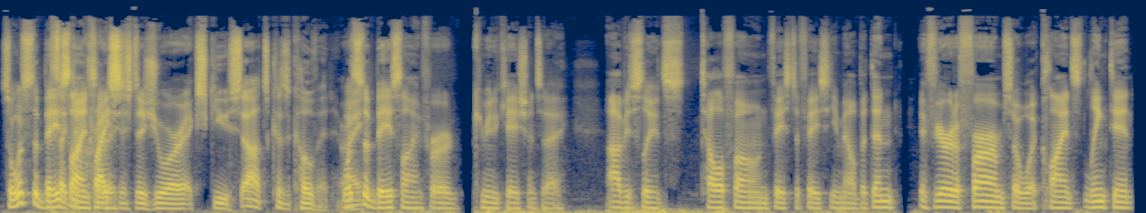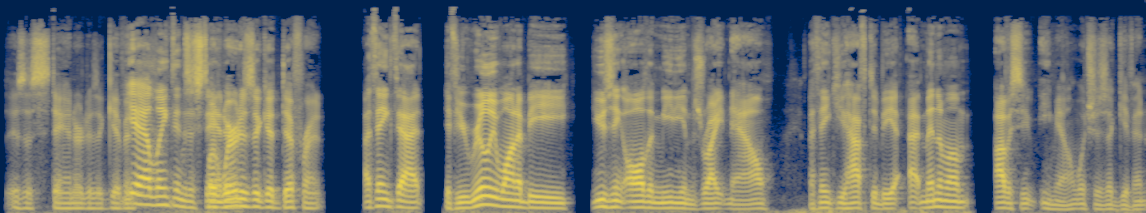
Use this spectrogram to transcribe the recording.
So what's the baseline? like the today? crisis does your excuse. Oh, it's because of COVID. Right? What's the baseline for communication today? Obviously, it's telephone, face to face, email. But then if you're at a firm, so what clients, LinkedIn is a standard, is a given. yeah? LinkedIn's a standard. But where does it get different? I think that if you really want to be using all the mediums right now, I think you have to be at minimum, obviously email, which is a given.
